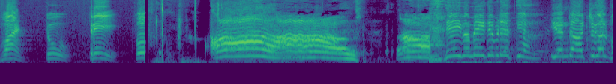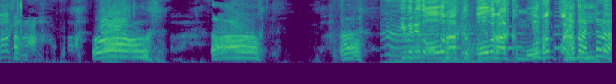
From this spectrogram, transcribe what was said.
വൺ ടു ത്രീ ഫോർ ദൈവമേ ഇതെവിടെ എത്തിയ എന്റെ ആറ്റുകാൽ ഭാഷ ഇവനിത് ഓവറാക്കും ഓവറാക്കും അതല്ലടാ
